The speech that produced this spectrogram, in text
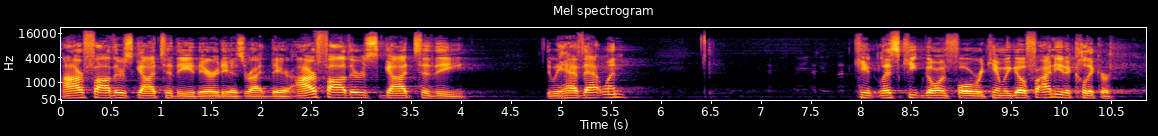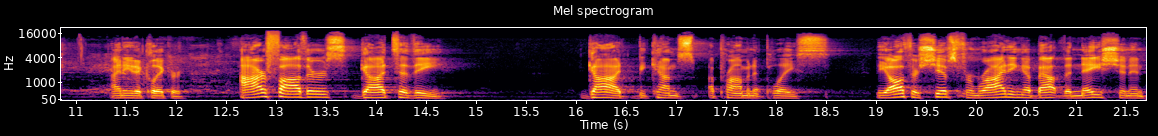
Our fathers, God to thee. There it is right there. Our fathers, God to thee. Do we have that one? Keep, let's keep going forward. Can we go for? I need a clicker. I need a clicker. Our fathers, God to thee. God becomes a prominent place. The author shifts from writing about the nation and,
